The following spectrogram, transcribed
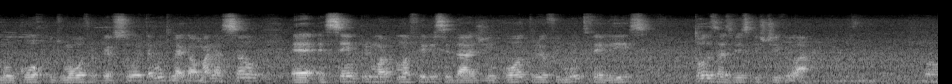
no corpo de uma outra pessoa. Então é muito legal. Malhação é, é sempre uma, uma felicidade de encontro e eu fui muito feliz todas as vezes que estive lá. Bom.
